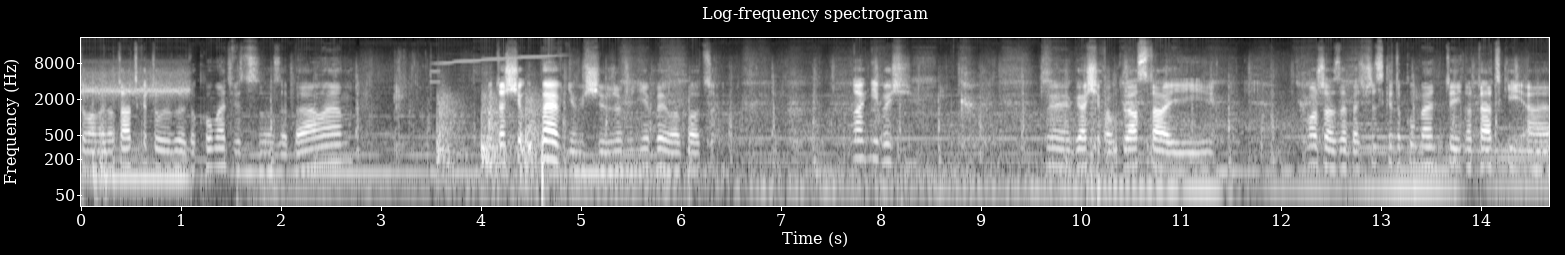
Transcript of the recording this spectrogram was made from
Tu mamy notatkę, tu był dokument, więc to zebrałem. A też się upewnił się, żeby nie było, bo co... No jak niby się... y, Gra się w Outlasta i... Można zebrać wszystkie dokumenty i notatki, a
